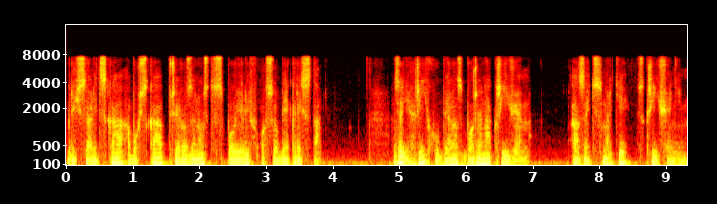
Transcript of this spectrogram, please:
když se lidská a božská přirozenost spojily v osobě Krista. Zeď hříchu byla zbořena křížem a zeď smrti skříšením.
